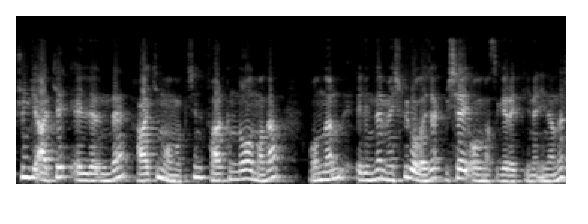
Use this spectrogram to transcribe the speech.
Çünkü erkek ellerinde hakim olmak için farkında olmadan onların elinde meşgul olacak bir şey olması gerektiğine inanır.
